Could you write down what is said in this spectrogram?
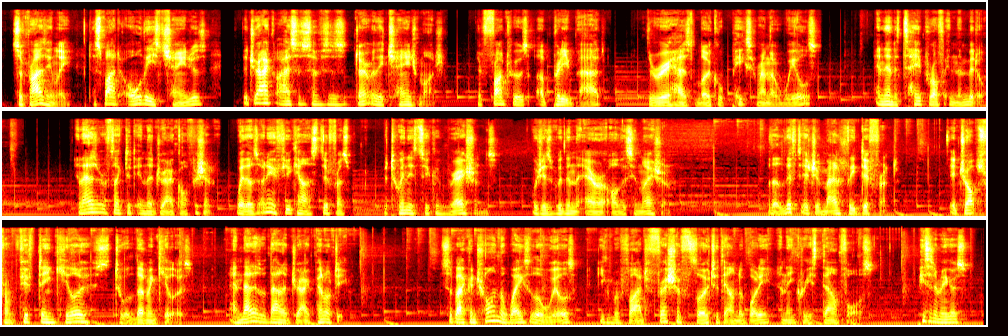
Surprisingly, despite all these changes, the drag isosurfaces don't really change much. The front wheels are pretty bad, the rear has local peaks around the wheels, and then a taper off in the middle. And that is reflected in the drag coefficient, where there's only a few counts difference between these two configurations, which is within the error of the simulation. But the lift is dramatically different. It drops from 15 kilos to 11 kilos, and that is without a drag penalty. So by controlling the weight of the wheels, you can provide fresher flow to the underbody and increase downforce. Peace out amigos.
